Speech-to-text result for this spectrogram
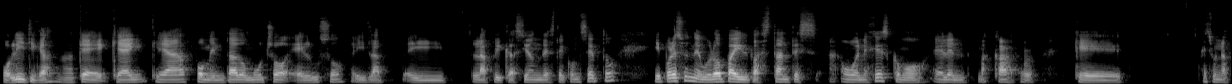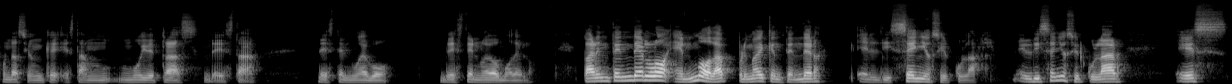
política que, hay, que, ha fomentado mucho el uso y la, y la aplicación de este concepto. Y por eso en Europa hay bastantes ONGs como Ellen MacArthur, que es una fundación que está muy detrás de, esta, de, este, nuevo, de este nuevo modelo. Para entenderlo en moda, primero hay que entender el diseño circular. El diseño circular es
